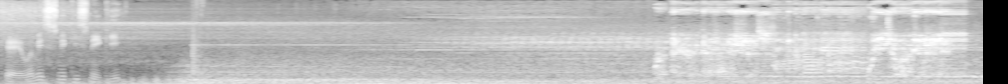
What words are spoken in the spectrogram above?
Okay, let me sneaky sneaky. Retargeted.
